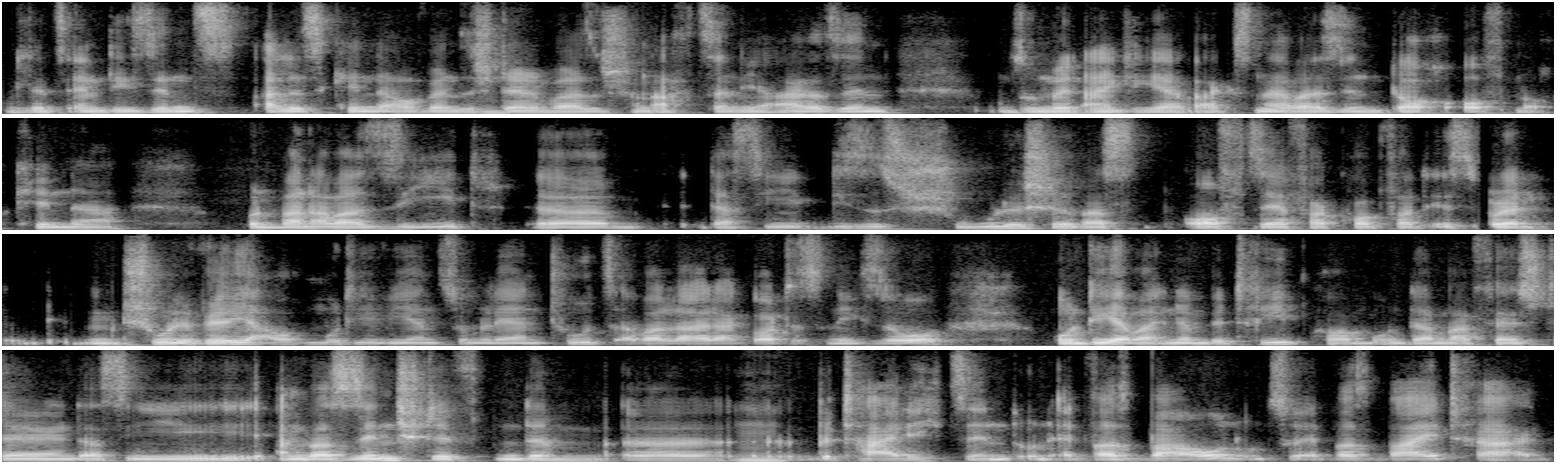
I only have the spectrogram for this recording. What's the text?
Und letztendlich sind es alles Kinder, auch wenn sie stellenweise schon 18 Jahre sind und somit eigentlich Erwachsene, aber sind doch oft noch Kinder. Und man aber sieht, äh, dass sie dieses Schulische, was oft sehr verkopfert ist, oder Schule will ja auch motivieren zum Lernen, tut es aber leider Gottes nicht so. Und die aber in einen Betrieb kommen und dann mal feststellen, dass sie an was Sinnstiftendem äh, mhm. beteiligt sind und etwas bauen und zu etwas beitragen.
